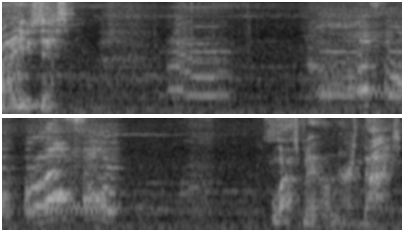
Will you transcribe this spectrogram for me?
I'll use this. Last man on earth dies.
